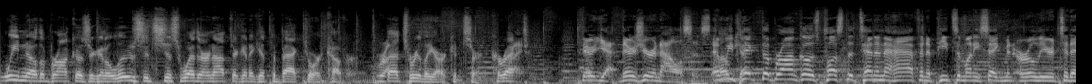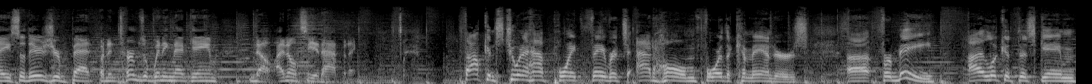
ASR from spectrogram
we know the Broncos are going to lose. It's just whether or not they're going to get the backdoor cover. Right. That's really our concern, correct? There, yeah, there's your analysis. And we picked the Broncos plus the 10 and a half in a pizza money segment earlier today. So there's your bet. But in terms of winning that game, no, I don't see it happening. Falcons two and a half point favorites at home for the Commanders. Uh, for me, I look at this game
